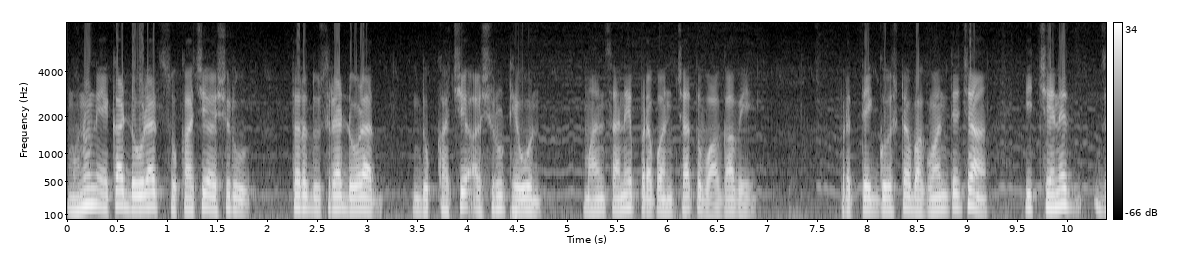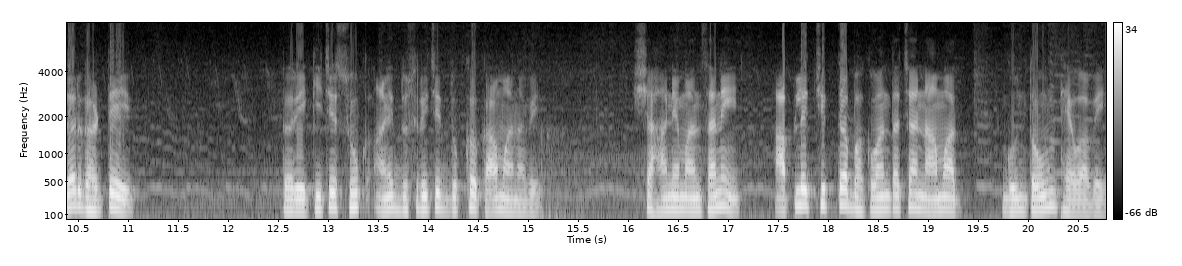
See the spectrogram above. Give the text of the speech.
म्हणून एका डोळ्यात सुखाचे अश्रू तर दुसऱ्या डोळ्यात दुःखाचे अश्रू ठेवून माणसाने प्रपंचात वागावे. प्रत्येक गोष्ट भगवंतेच्या इच्छेने जर घडते तर एकीचे सुख आणि दुसरीचे दुःख का मानावे? शहाण्या माणसाने आपले चित्त भगवंताच्या नामात गुंतवून ठेवावे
